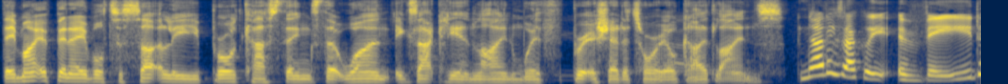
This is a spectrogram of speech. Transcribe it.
they might have been able to subtly broadcast things that weren't exactly in line with British editorial guidelines. Not exactly evade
